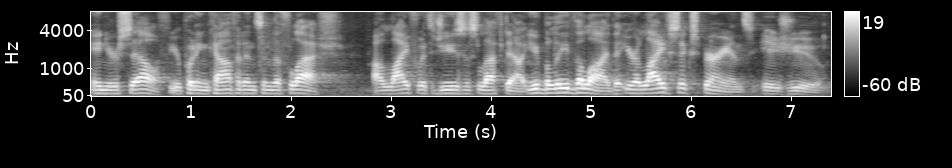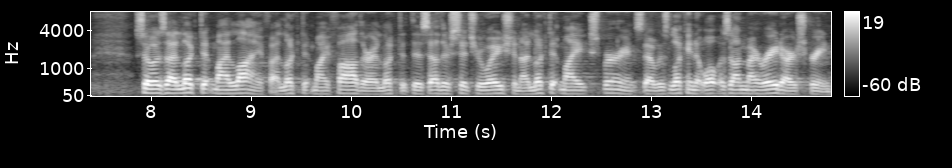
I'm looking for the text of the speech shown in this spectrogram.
in yourself. You're putting confidence in the flesh, a life with Jesus left out. You believe the lie that your life's experience is you. So as I looked at my life, I looked at my father, I looked at this other situation, I looked at my experience, I was looking at what was on my radar screen,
